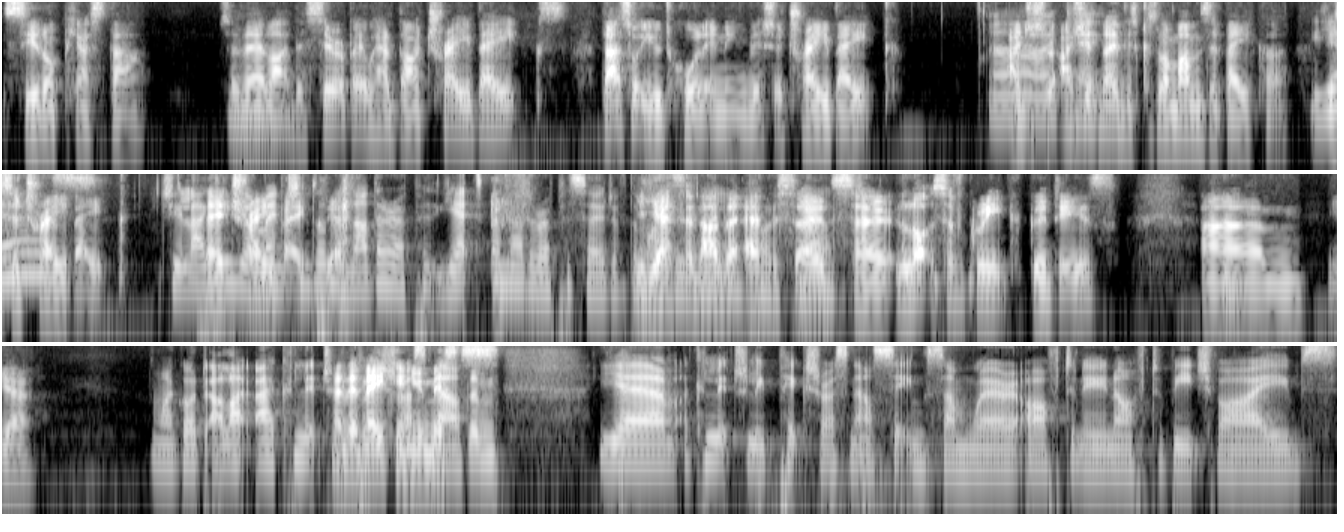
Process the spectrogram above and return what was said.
siropiasta. So they're like the syrup bake. We had our tray bakes. That's what you'd call it in English, a tray bake. I just I should Ah, know this because my mum's a baker. It's a tray bake. Do you like They're it? You're mentioned on yeah. another epi- yet another episode of the yes, another Island episode. podcast. So lots of Greek goodies. Um, yeah. Oh my god, I like I can literally And they're making you miss s- them. Yeah, I can literally picture us now sitting somewhere afternoon after beach vibes,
